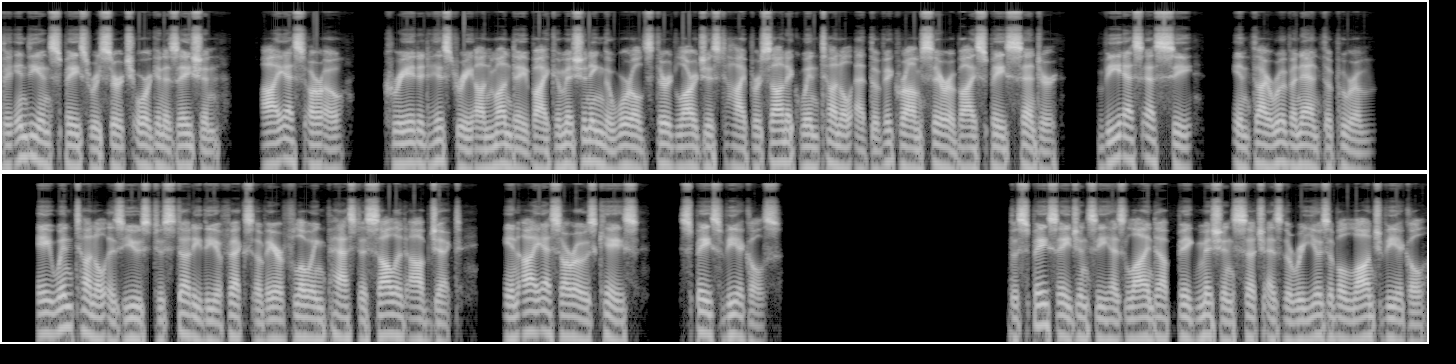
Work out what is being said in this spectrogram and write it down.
The Indian Space Research Organization, ISRO, created history on Monday by commissioning the world's third largest hypersonic wind tunnel at the Vikram Sarabhai Space Center, VSSC, in Thiruvananthapuram. A wind tunnel is used to study the effects of air flowing past a solid object, in ISRO's case, space vehicles. The space agency has lined up big missions such as the Reusable Launch Vehicle,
